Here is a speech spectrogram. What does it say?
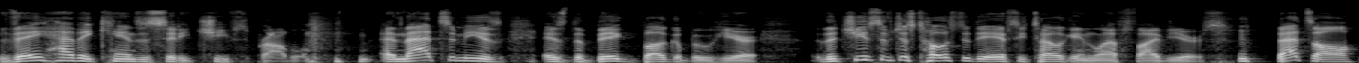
They have a Kansas City Chiefs problem. and that to me is is the big bugaboo here. The Chiefs have just hosted the AFC title game the last five years. That's all.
